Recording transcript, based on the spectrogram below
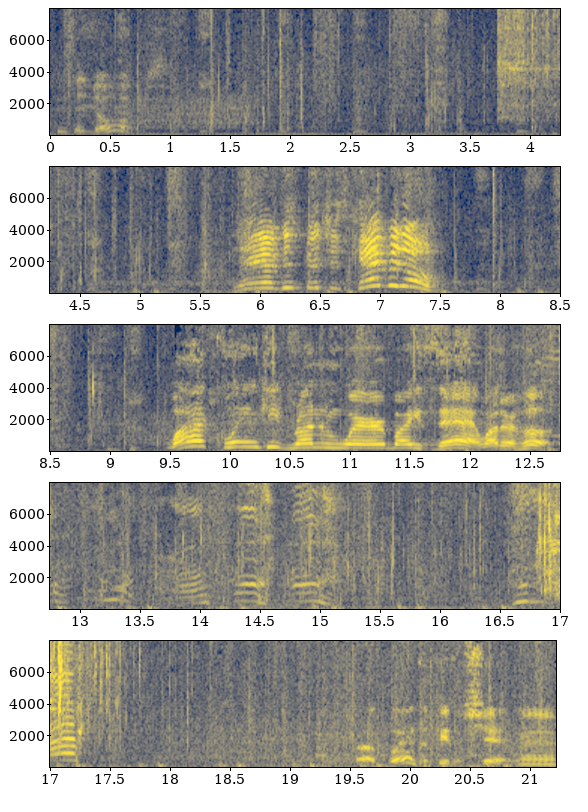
Fuck is the doors? Damn, this bitch is camping them. Why Queen keep running where everybody's at Why they're hooked? Bro, Quinn's a piece of shit, man.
